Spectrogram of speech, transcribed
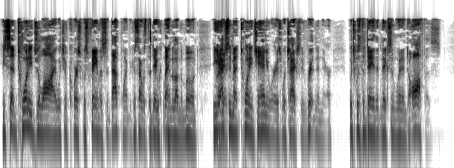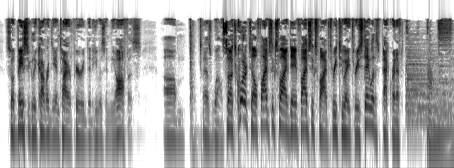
He said 20 July, which of course was famous at that point because that was the day we landed on the moon. He Right. actually meant 20 January is what's actually written in there, which was the day that Nixon went into office. So it basically covered the entire period that he was in the office, um, as well. So it's quarter till 565 Dave, 565 3283. Stay with us, Pack, right after.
